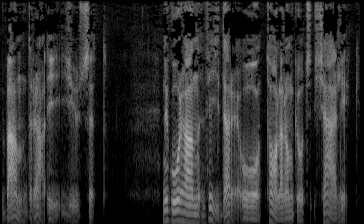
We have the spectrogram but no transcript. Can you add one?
vandra i ljuset. Nu går han vidare och talar om Guds kärlek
